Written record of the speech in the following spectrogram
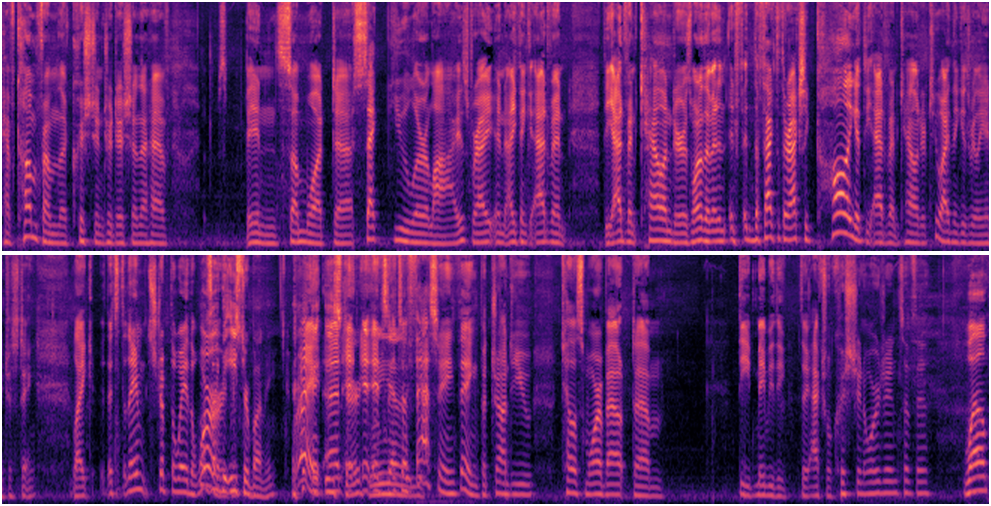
have come from the Christian tradition that have been somewhat uh, secularized, right? And I think Advent, the Advent calendar is one of them, and, and the fact that they're actually calling it the Advent calendar too, I think is really interesting. Like it's, they haven't stripped away the Well, word, it's like the Easter Bunny, right? and Easter. it- it- it's, it's a fascinating thing. But John, do you tell us more about um, the maybe the, the actual Christian origins of the? Well,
